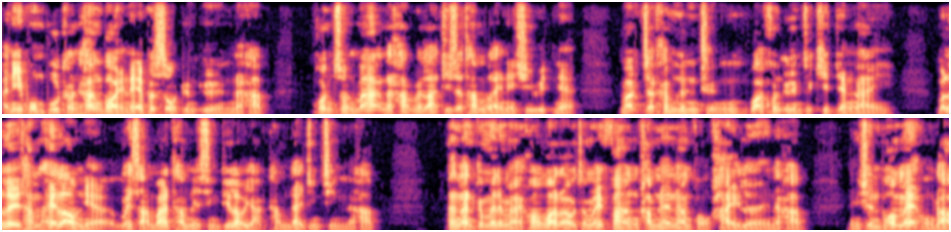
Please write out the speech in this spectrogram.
อันนี้ผมพูดค่อนข้างบ่อยใน episode อื่นๆนะครับ คนส่วนมากนะครับเวลาที่จะทำอะไรในชีวิตเนี่ยมักจะคำนึงถึงว่าคนอื่นจะคิดยังไง มันเลยทำให้เราเนี่ยไม่สามารถทำในสิ่งที่เราอยากทำได้จริง ๆนะครับ แต่นั่นก็ไม่ได้หมายความว่าเราจะไม่ฟังคำแนะนำของใครเลยนะครับ อย่างเช่นพ่อแม่ของเรา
